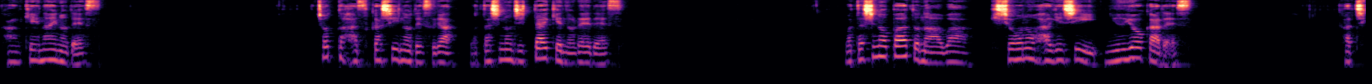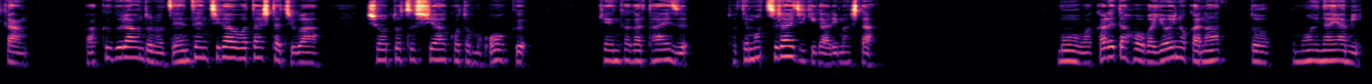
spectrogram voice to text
関係ないのです。ちょっと恥ずかしいのですが、私の実体験の例です。私のパートナーは気性の激しいニューヨーカーです。価値観、バックグラウンドの全然違う私たちは衝突し合うことも多く、喧嘩が絶えず、とても辛い時期がありました。もう別れた方が良いのかなと思い悩み、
